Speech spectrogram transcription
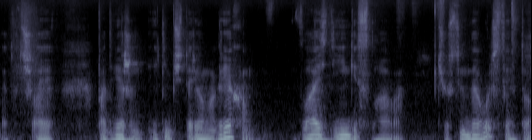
этот человек подвержен этим четырем огрехам, власть, деньги, слава, чувственное удовольствие, то,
